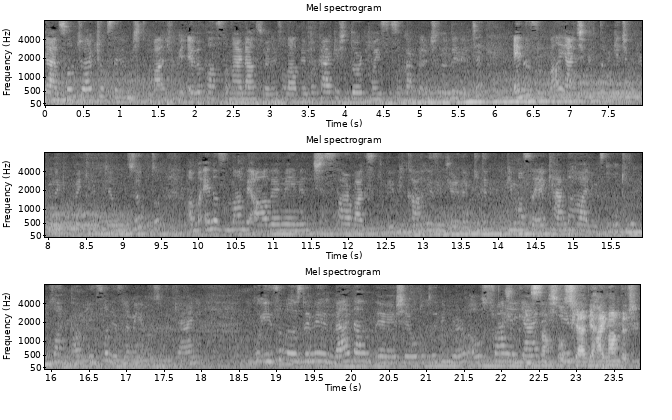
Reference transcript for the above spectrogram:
Yani sonuç olarak çok sevinmiştim ben çünkü eve pasta nereden söyledi falan diye bakarken işte 4 Mayıs'ta sokaklar açılıyor denince en azından yani çıkıp da bir gece kulübüne gitmek gibi planımız yoktu. Ama en azından bir AVM'nin işte Starbucks gibi bir kahve zincirine gidip bir masaya kendi halimizde oturup uzaktan insan izlemeyi özledik. Yani bu insan özlemi nereden e, şey olduğumuzu bilmiyorum. Avustralya'ya Çünkü insan sosyal bir hayvandır.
